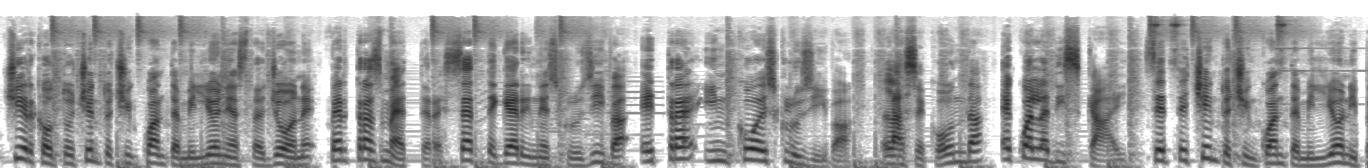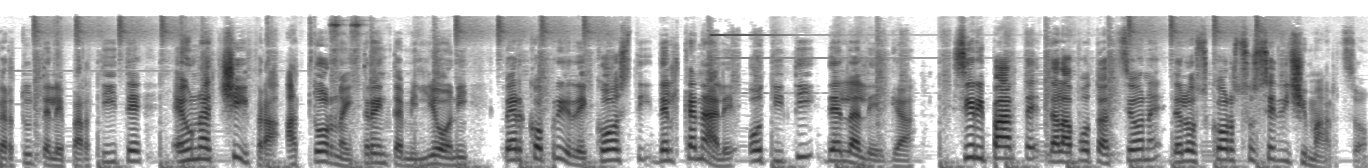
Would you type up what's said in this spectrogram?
circa 850 milioni a stagione per trasmettere 7 gare in esclusiva e 3 in coesclusiva. La seconda è quella di Sky, 750 milioni per tutte le partite e una cifra attorno ai 30 milioni per coprire i costi del canale OTT della Lega. Si riparte dalla votazione dello scorso 16 marzo.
